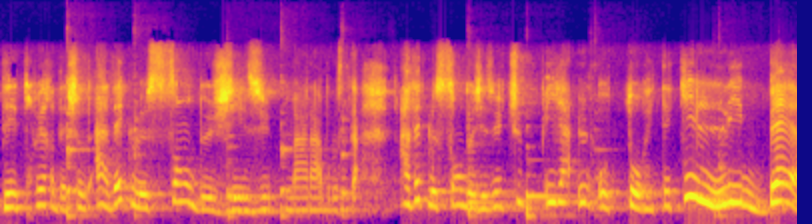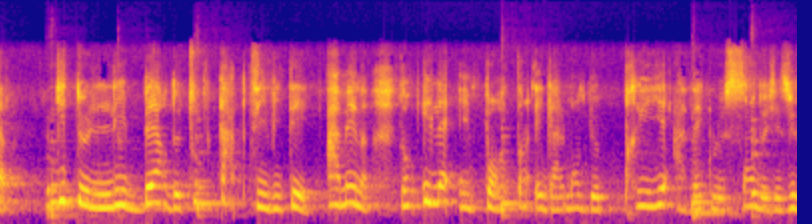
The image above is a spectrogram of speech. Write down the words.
détruire des choses. Avec le sang de Jésus, avec le sang de Jésus, tu, il y a une autorité qui libère qui te libère de toute captivité. Amen. Donc il est important également de prier avec le sang de Jésus.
